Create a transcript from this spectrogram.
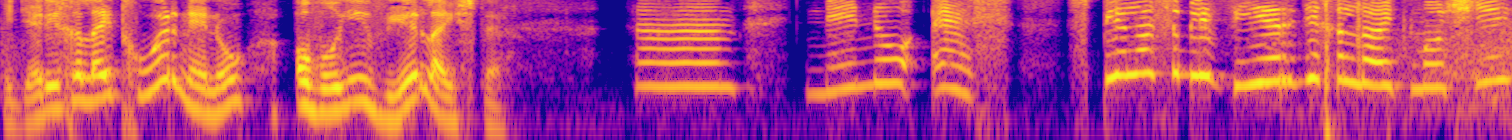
Het jy die geluid gehoor, Neno, of wil jy weer luister? Ehm, um, Neno is. Speel asseblief weer die geluid, Moshi.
